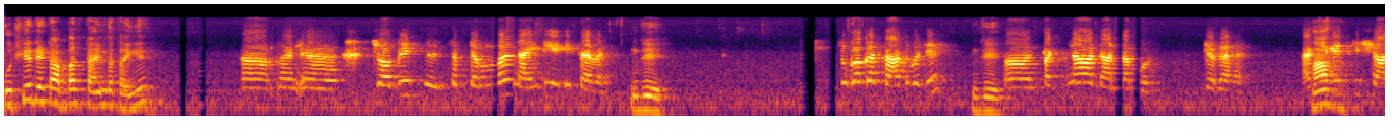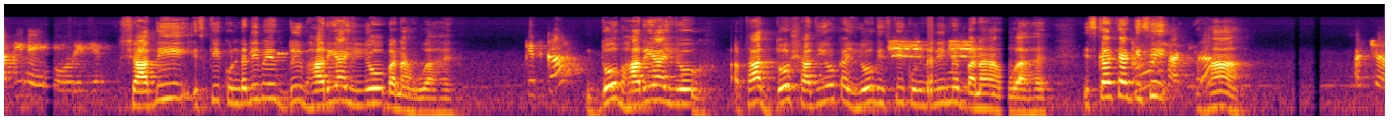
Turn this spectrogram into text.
पूछिए डेट ऑफ़ बर्थ टाइम बताइए। चौबीस सितंबर 1987 जी। सुबह का सात बजे जी। पटना दानापुर जगह है। हाँ। इसकी शादी नहीं हो रही है। शादी इसकी कुंडली में द्विभारिया योग बना हुआ है। किसका? दो भारिया योग अर्थात दो शादियों का योग इसकी कुंडली में बना हुआ है। इसका क्या किसी हाँ। अच्छा।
